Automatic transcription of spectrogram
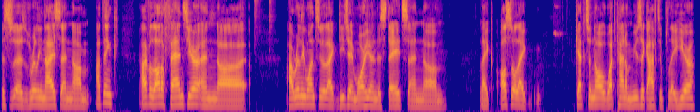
This is, is really nice, and um, I think I have a lot of fans here, and uh, I really want to like DJ more here in the states, and um, like also like get to know what kind of music I have to play here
